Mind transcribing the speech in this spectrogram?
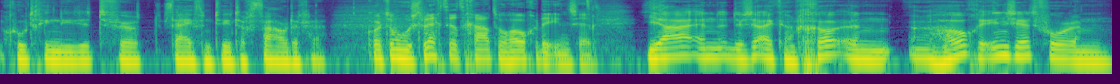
goed, ging hij het vervijfentwintigvoudigen. Kortom, hoe slechter het gaat, hoe hoger de inzet. Ja, en dus eigenlijk een, een hoge inzet voor een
